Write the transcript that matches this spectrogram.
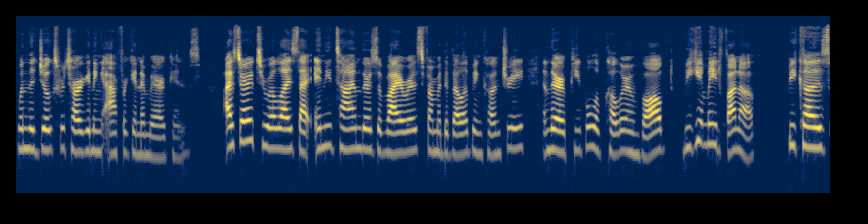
when the jokes were targeting African Americans. I started to realize that anytime there's a virus from a developing country and there are people of color involved, we get made fun of. Because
